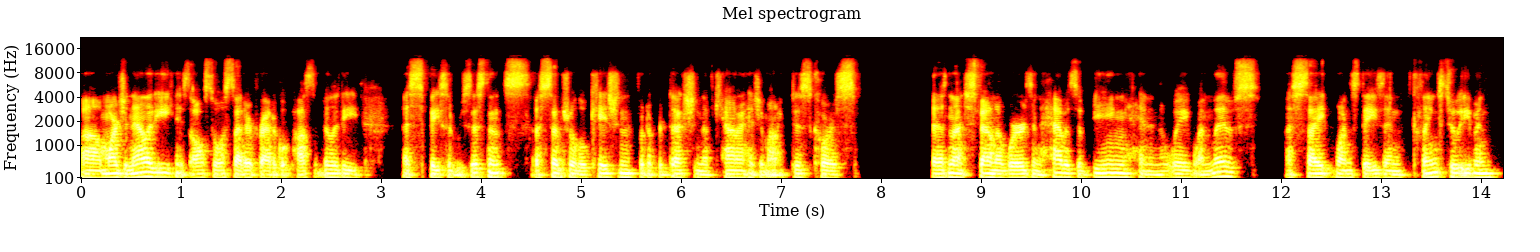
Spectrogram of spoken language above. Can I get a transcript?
Uh, marginality is also a site of radical possibility a space of resistance, a central location for the production of counter hegemonic discourse that is not just found in words and habits of being and in the way one lives, a site one stays in, clings to even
